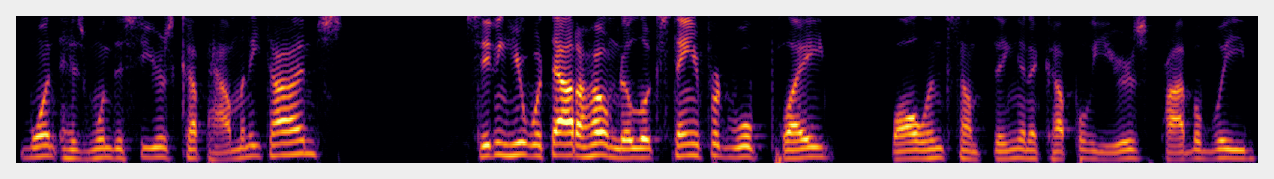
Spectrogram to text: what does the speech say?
one has won the Sears Cup how many times? Sitting here without a home. Now, look, Stanford will play ball in something in a couple years, probably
